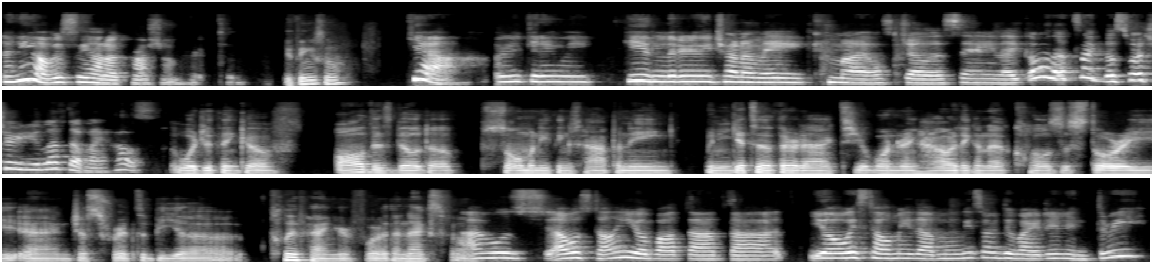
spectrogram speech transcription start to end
And he obviously had a crush on her too. you think so? Yeah, are you kidding me? He literally trying to make Miles jealous, saying like, "Oh, that's like the sweatshirt you left at my house." What'd you think of all this build up, so many things happening? When you get to the third act, you're wondering how are they gonna close the story and just for it to be a cliffhanger for the next film. I was I was telling you about that that you always tell me that movies are divided in three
